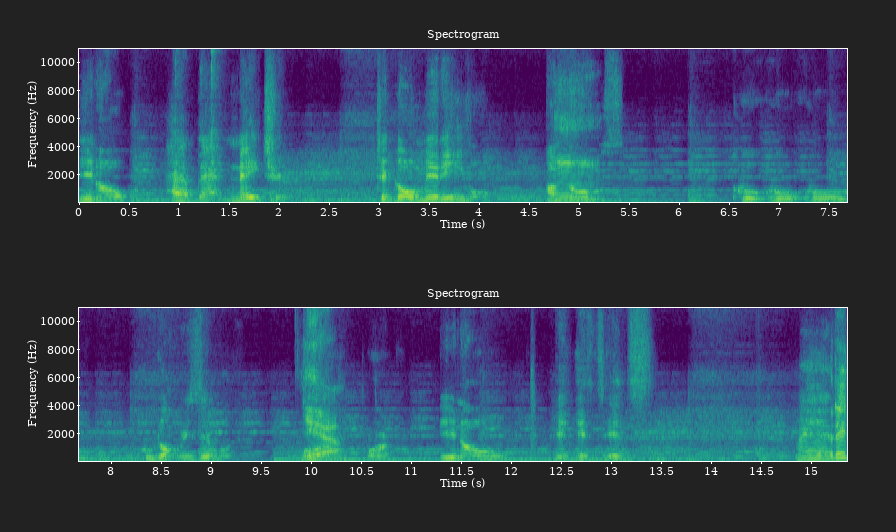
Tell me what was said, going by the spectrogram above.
you know have that nature to go medieval on Mm. those who who who who don't resemble it. Or, Yeah. Or, you know, it, it's it's man. But they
